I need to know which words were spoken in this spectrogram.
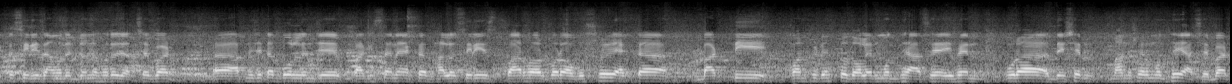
একটা সিরিজ আমাদের জন্য হতে যাচ্ছে বাট আপনি যেটা বললেন যে পাকিস্তানে একটা ভালো সিরিজ পার হওয়ার পরে অবশ্যই একটা বাড়তি কনফিডেন্স তো দলের মধ্যে আছে ইভেন পুরা দেশের মানুষের মধ্যেই আছে। বাট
